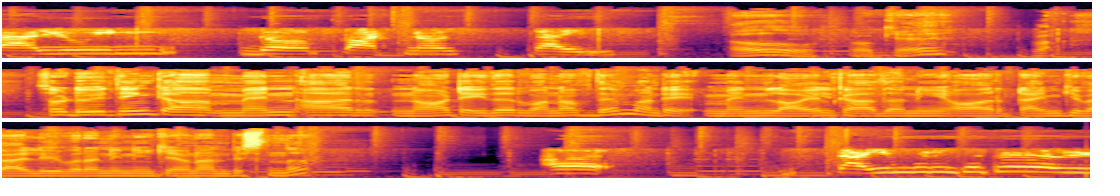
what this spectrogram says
valuing the partner's time ఓ okay so do you think men are not either one of them అంటే మెన్ లాయల్ కాదని ఆర్ టైంకి వాల్యూ ఇవ్వరని నీకేమైనా అనిపిస్తుందా టైం గురించి అయితే అది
